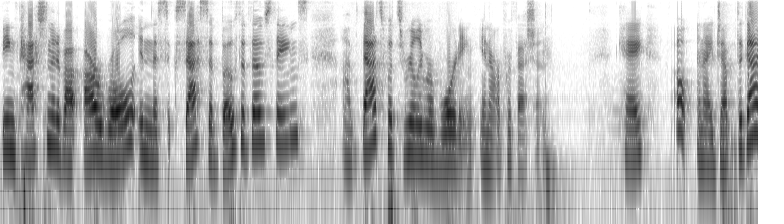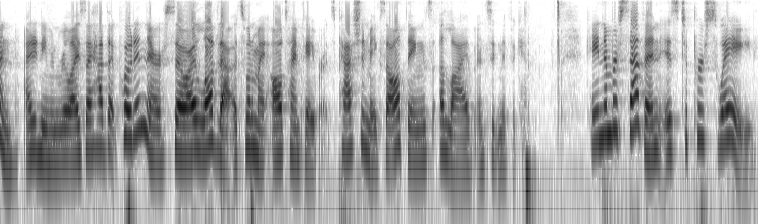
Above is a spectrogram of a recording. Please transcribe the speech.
being passionate about our role in the success of both of those things, uh, that's what's really rewarding in our profession. Okay. Oh, and I jumped the gun. I didn't even realize I had that quote in there. So I love that. It's one of my all time favorites. Passion makes all things alive and significant. Okay, number seven is to persuade.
